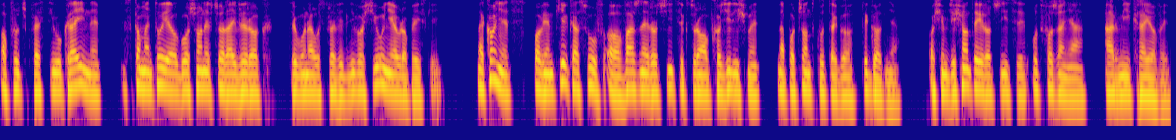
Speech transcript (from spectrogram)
Oprócz kwestii Ukrainy, skomentuję ogłoszony wczoraj wyrok Trybunału Sprawiedliwości Unii Europejskiej. Na koniec powiem kilka słów o ważnej rocznicy, którą obchodziliśmy na początku tego tygodnia 80. rocznicy utworzenia Armii Krajowej.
